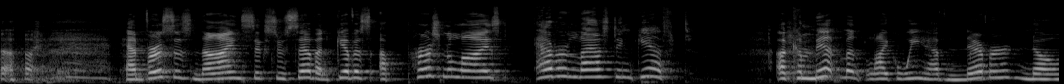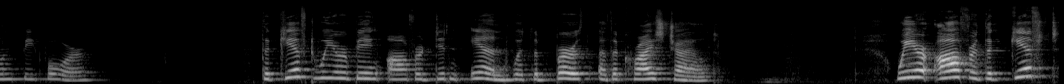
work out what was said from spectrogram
and verses 9, 6 through 7 give us a personalized everlasting gift, a commitment like we have never known before. The gift we are being offered didn't end with the birth of the Christ child. We are offered the gift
